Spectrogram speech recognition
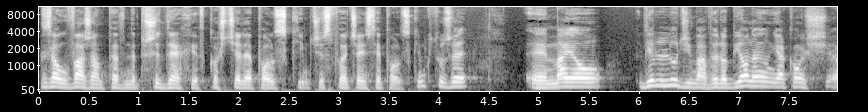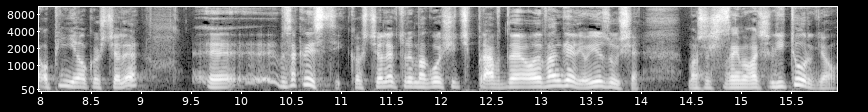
zauważam pewne przydechy w Kościele polskim czy w społeczeństwie polskim, którzy mają, wielu ludzi ma wyrobioną jakąś opinię o Kościele e, w zakrystii. Kościele, który ma głosić prawdę o Ewangelii, o Jezusie. Może się zajmować liturgią.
